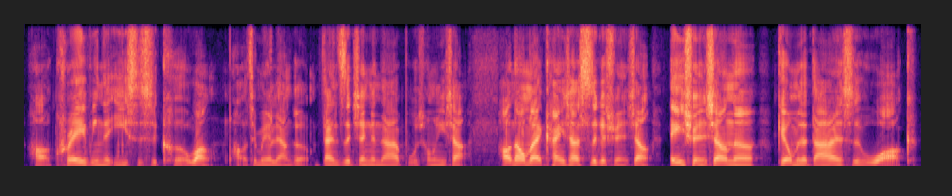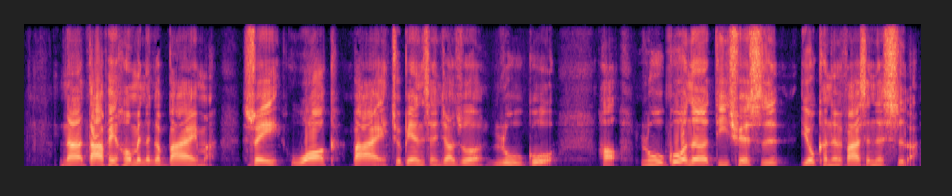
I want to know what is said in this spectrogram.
好，craving 的意思是渴望。好，这边有两个单字，先跟大家补充一下。好，那我们来看一下四个选项。A 选项呢，给我们的答案是 walk，那搭配后面那个 by 嘛，所以 walk by 就变成叫做路过。好，路过呢，的确是有可能发生的事了。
